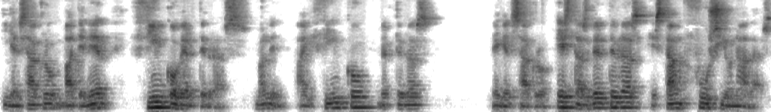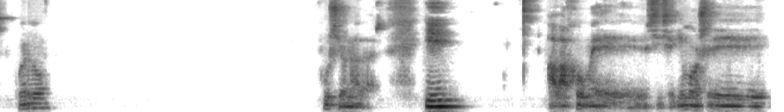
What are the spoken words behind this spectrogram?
Y el sacro va a tener cinco vértebras, ¿vale? Hay cinco vértebras en el sacro. Estas vértebras están fusionadas, ¿de acuerdo? Fusionadas. Y abajo, eh, si seguimos eh,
